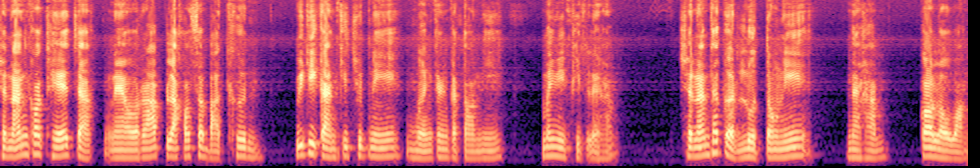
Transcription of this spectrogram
ฉะนั้นก็เทสจากแนวรับแล้วเขาสะบัดขึ้น วิธีการคิดชุดนี้เหมือนกันกับตอนนี้ไม่มีผิดเลยครับ ฉะนั้นถ้าเกิดหลุดตรงนี้นะครับ ก็ระวัง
